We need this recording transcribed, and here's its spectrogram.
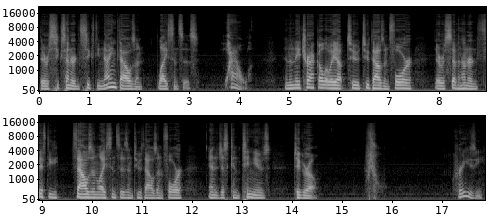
there were 669,000 licenses. Wow. And then they track all the way up to 2004. There were 750,000 licenses in 2004 and it just continues to grow. Whew. Crazy.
